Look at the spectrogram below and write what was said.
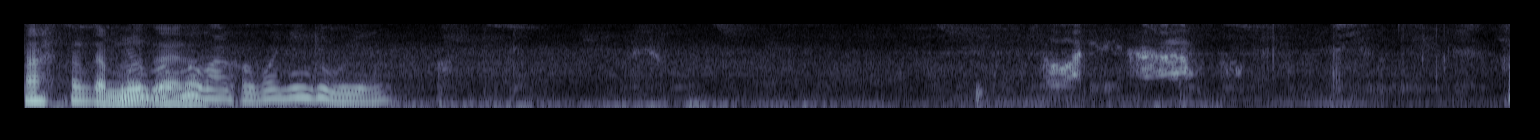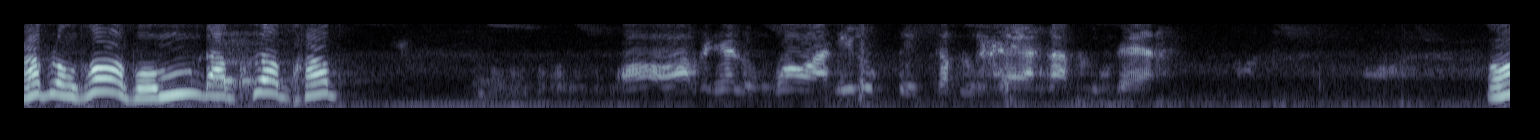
ฮะตั้งแต่มืดเลยเหรเมื่ออวานเขาว่ายังอยู่อยู่นะสวัสดีครับครับหลวงพ่อผมดับเครือบครับ อ๋อไม่ใช่หลวงพ่ออันนี้ลูกติดกับลุงแดงครับลุงแดงอ๋อ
